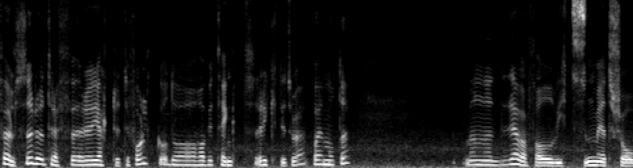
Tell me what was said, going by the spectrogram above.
følelser, det treffer hjertet til folk, og da har vi tenkt riktig, tror jeg, på en måte. Men eh, det er i hvert fall vitsen med et show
